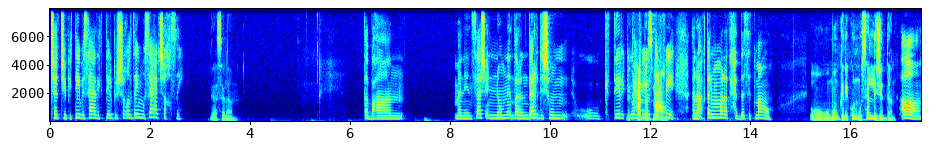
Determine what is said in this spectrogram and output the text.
تشات جي بي تي بيساعد كتير بالشغل زي مساعد شخصي. يا سلام. طبعا ما ننساش إنه بنقدر ندردش ون... وكتير يكون فيه ترفيه أنا أكثر من مرة تحدثت معه. وممكن يكون مسلي جدا. آه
